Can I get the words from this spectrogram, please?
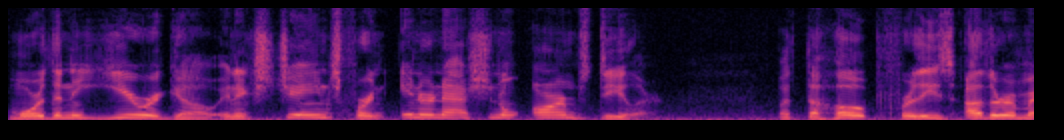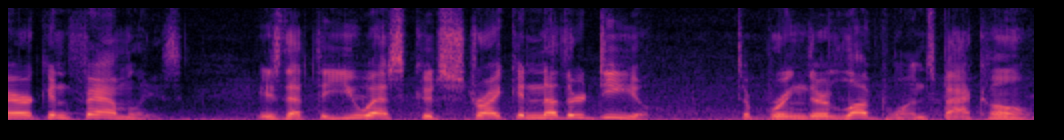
more than a year ago in exchange for an international arms dealer. But the hope for these other American families is that the U.S. could strike another deal to bring their loved ones back home.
